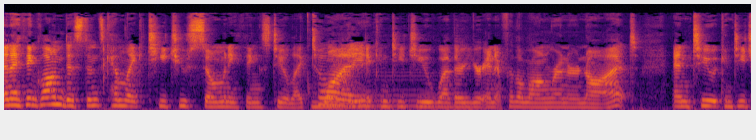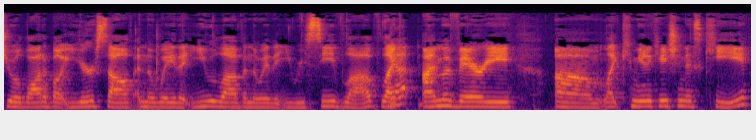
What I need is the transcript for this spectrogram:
And i think long distance can like teach you so many things too. Like one it can teach you whether you're in it for the long run or not. And two it can teach you a lot about yourself and the way that you love and the way that you receive love. Like Yep. i'm a very um like communication is key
